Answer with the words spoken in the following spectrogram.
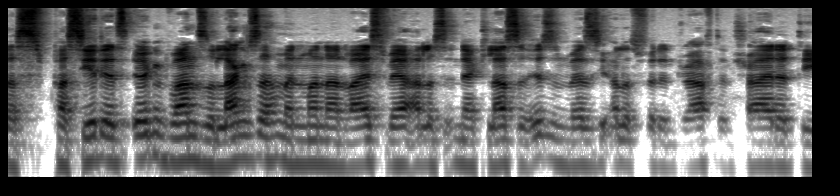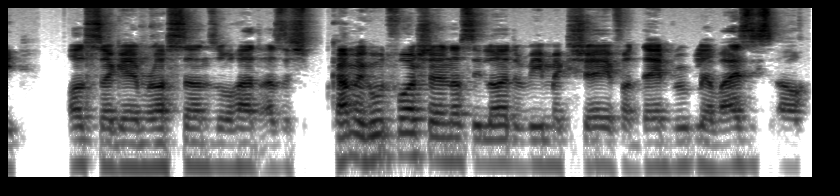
das passiert jetzt irgendwann so langsam, wenn man dann weiß, wer alles in der Klasse ist und wer sich alles für den Draft entscheidet, die All-Star-Game-Roster und so hat. Also ich kann mir gut vorstellen, dass die Leute wie McShay von Dane Brugler, weiß ich es auch,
